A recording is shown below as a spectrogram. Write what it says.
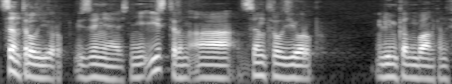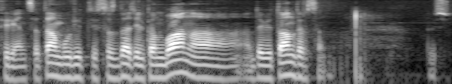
Central Europe, извиняюсь, не Eastern, а Central Europe. Bank конференция. Там будет и создатель Канбана Дэвид Андерсон. То есть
